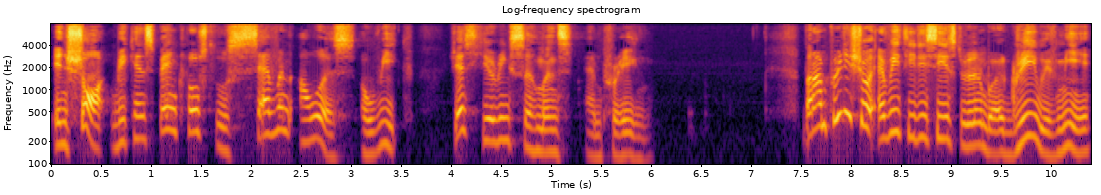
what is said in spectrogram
In short, we can spend close to seven hours a week just hearing sermons and praying. But I'm pretty sure every TTC student will agree with me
